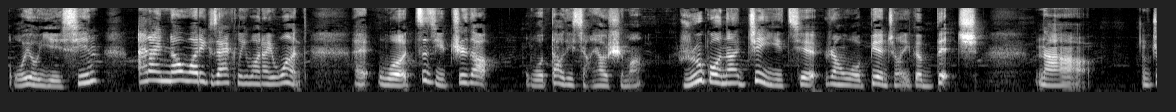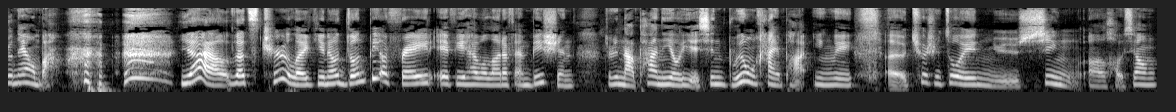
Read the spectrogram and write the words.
我有野心，and I know what exactly what I want。 哎，我自己知道我到底想要什么。如果呢，这一切让我变成一个 bitch，那就那样吧。yeah, that's true. Like you know, don't be afraid if you have a lot of ambition. 就是哪怕你有野心，不用害怕，因为呃，确实作为女性，呃，好像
